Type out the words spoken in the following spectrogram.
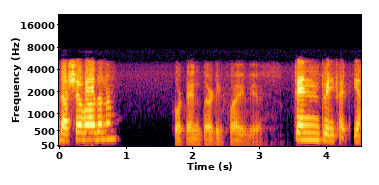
Dashavadanam? for 1035 yes 1025, yeah.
